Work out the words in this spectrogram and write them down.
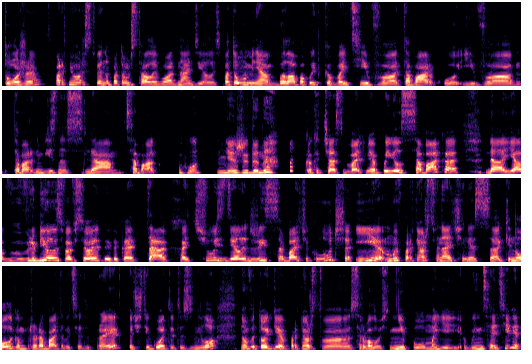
тоже в партнерстве, но потом стала его одна делать. Потом у меня была попытка войти в товарку и в товарный бизнес для собак. Ого, неожиданно. Как это часто бывает, у меня появилась собака, да, я влюбилась во все это и такая, так, хочу сделать жизнь собачек лучше. И мы в партнерстве начали с кинологом прорабатывать этот проект, почти год это заняло, но в итоге партнерство сорвалось не по моей как бы, инициативе.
